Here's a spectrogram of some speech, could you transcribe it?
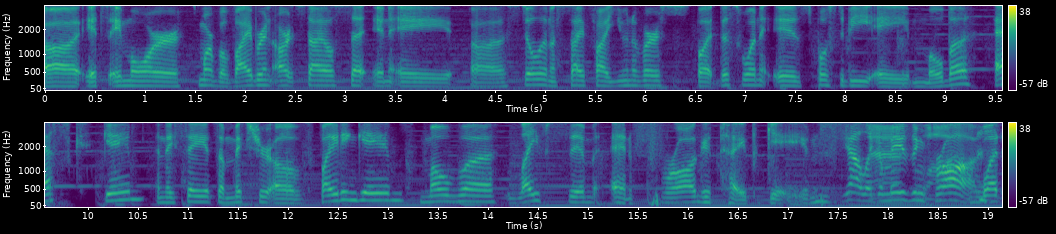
Uh, it's a more it's more of a vibrant art style set in a uh, still in a sci-fi universe, but this one is supposed to be a MOBA esque game, and they say it's a mixture of fighting games, MOBA, life sim, and frog type games. Yeah, like Amazing wild. Frog. what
